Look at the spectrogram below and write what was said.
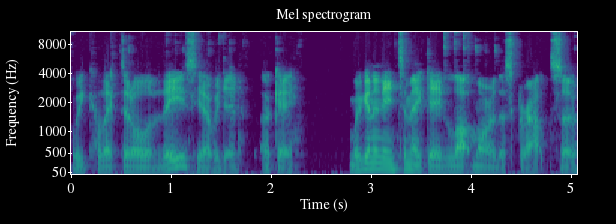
we collected all of these. Yeah, we did. Okay. We're going to need to make a lot more of this grout. So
